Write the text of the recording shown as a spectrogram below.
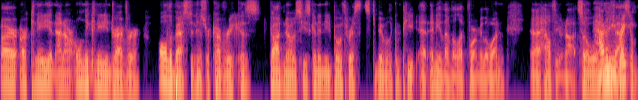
our our Canadian and our only Canadian driver all the best in his recovery because God knows he's going to need both wrists to be able to compete at any level at Formula One, uh, healthy or not. So we'll how did he break him?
